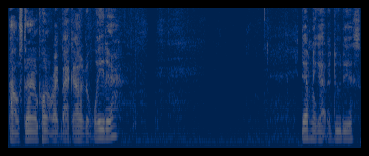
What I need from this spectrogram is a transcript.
power steering pump right back out of the way there. Definitely got to do this.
